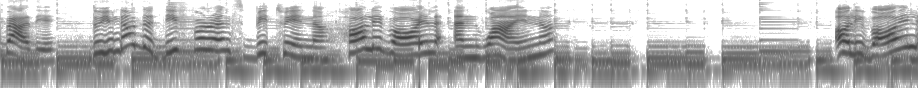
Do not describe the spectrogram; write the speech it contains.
everybody! Do you know the difference between olive oil and wine? Olive oil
